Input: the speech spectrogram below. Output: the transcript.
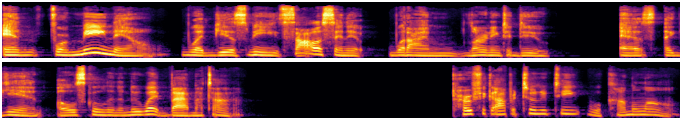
And for me now, what gives me solace in it, what I'm learning to do as again, old school in a new way, buy my time. Perfect opportunity will come along.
